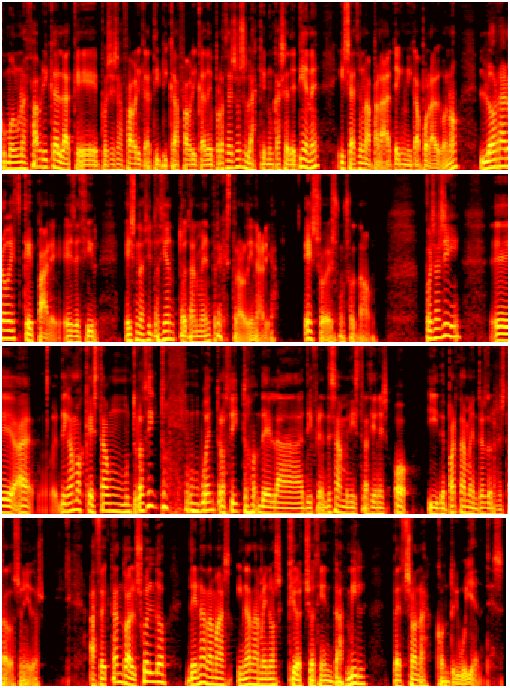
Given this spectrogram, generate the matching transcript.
como en una fábrica en la que, pues esa fábrica, típica fábrica de procesos, en las que nunca se detiene y se hace una parada técnica por algo, ¿no? Lo raro es que pare, es decir, es una situación totalmente extraordinaria. Eso es un shutdown. Pues así, eh, digamos que está un trocito, un buen trocito de las diferentes administraciones o y departamentos de los Estados Unidos, afectando al sueldo de nada más y nada menos que 800.000 personas contribuyentes.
